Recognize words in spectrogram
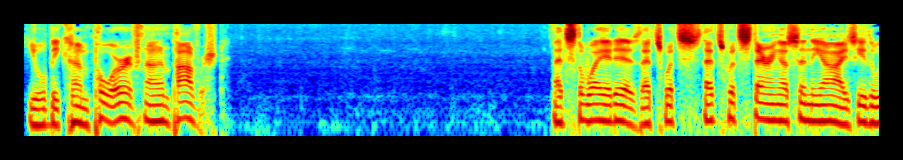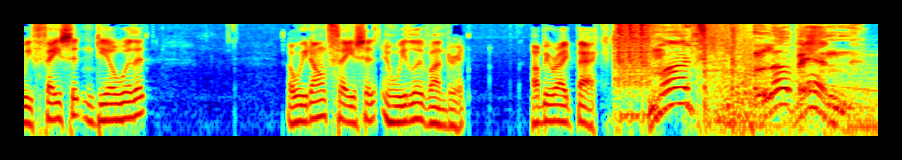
You will become poor, if not impoverished. That's the way it is. That's what's that's what's staring us in the eyes. Either we face it and deal with it, or we don't face it and we live under it. I'll be right back. Mark Levin.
